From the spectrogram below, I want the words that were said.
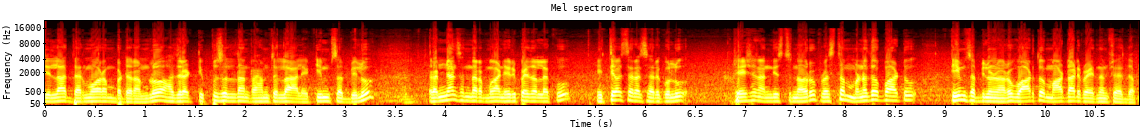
జిల్లా ధర్మవరం పట్టణంలో హజరత్ టిప్పు సుల్తాన్ రహమతుల్లా అలీ టీం సభ్యులు రంజాన్ సందర్భంగా నిరుపేదలకు నిత్యావసర సరుకులు రేషన్ అందిస్తున్నారు. ప్రస్తుతం మనతో పాటు టీం సభ్యులు ఉన్నారు. వారితో మాట్లాడే ప్రయత్నం చేద్దాం.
